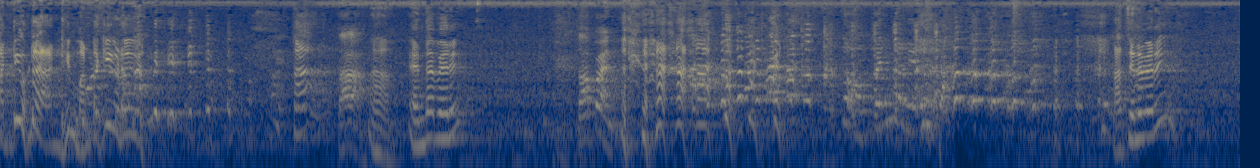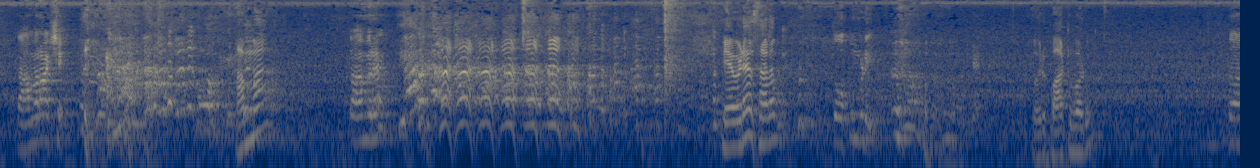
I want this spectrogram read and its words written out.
അടി കൊട അടി മണ്ടക്കി കൊട ആ. എന്താ പേര്? താപ്പാൻ. അച്ഛന്റെ പേര്? താമരാക്ഷൻ. അമ്മ? താമര. എവിടെയാ സ്ഥലം? തോപ്പുംപടി. ഒരു പാട്ട് പാടും. താ.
